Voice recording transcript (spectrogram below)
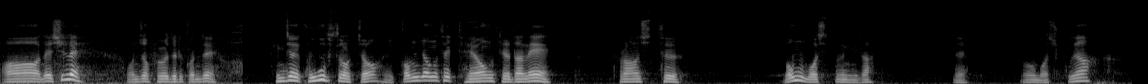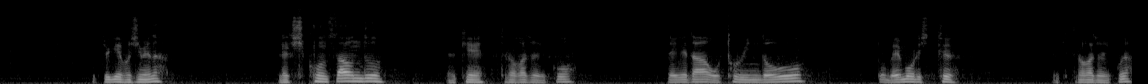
어, 네 실내 먼저 보여드릴 건데 굉장히 고급스럽죠. 이 검정색 대형 세단에 브라운 시트 너무 멋있습니다. 네, 너무 멋있고요. 이쪽에 보시면은 렉시콘 사운드 이렇게 들어가져 있고 네개다 오토 윈도우 또 메모리 시트 이렇게 들어가져 있고요.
